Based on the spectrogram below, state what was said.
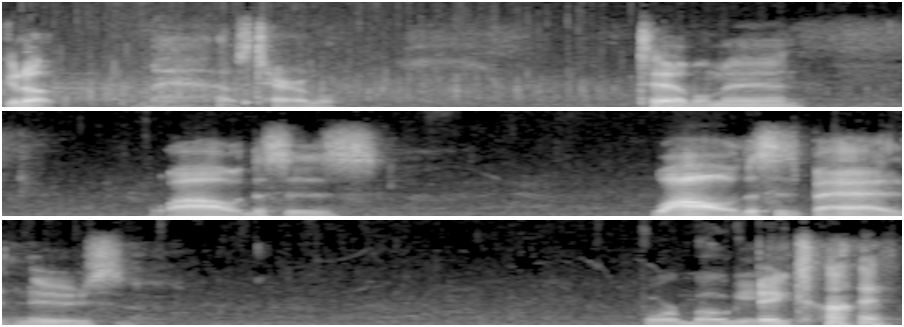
Get up. That was terrible. Terrible, man. Wow, this is... Wow, this is bad news. For bogey. Big time.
